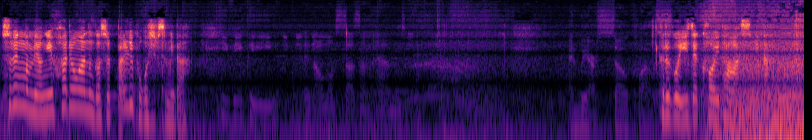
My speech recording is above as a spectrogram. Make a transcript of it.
수백만 명이 활용하는 것을 빨리 보고 싶습니다. 그리고 이제 거의 다 왔습니다.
